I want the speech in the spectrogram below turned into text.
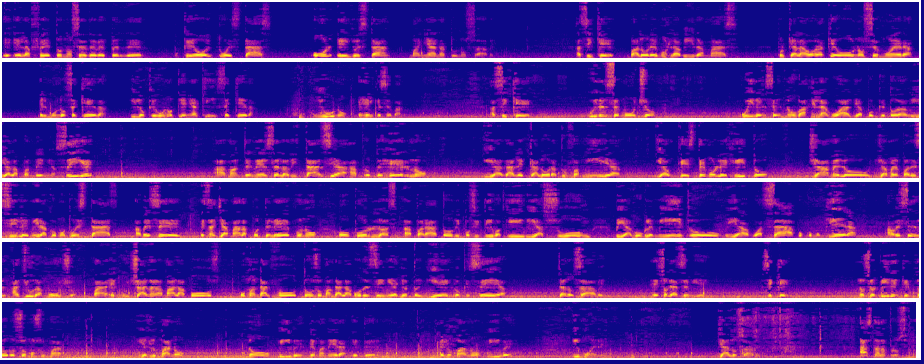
E, el afecto no se debe perder, porque hoy tú estás, hoy ellos están, mañana tú no sabes. Así que valoremos la vida más, porque a la hora que uno se muera, el mundo se queda y lo que uno tiene aquí se queda y uno es el que se va. Así que cuídense mucho, cuídense, no bajen la guardia porque todavía la pandemia sigue. A mantenerse la distancia, a protegernos y a darle calor a tu familia. Y aunque estemos lejitos, llámelo, llámelo para decirle, mira cómo tú estás. A veces esas llamadas por teléfono o por los aparatos dispositivos aquí, vía Zoom, vía Google Meet o vía WhatsApp o como quiera a veces ayuda mucho para escuchar nada más la voz o mandar fotos o mandar la voz decir mira yo estoy bien lo que sea. Ya lo sabe. Eso le hace bien. Así que no se olviden que todos somos humanos y el humano no vive de manera eterna. El humano vive y muere. Ya lo saben. Hasta la próxima.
